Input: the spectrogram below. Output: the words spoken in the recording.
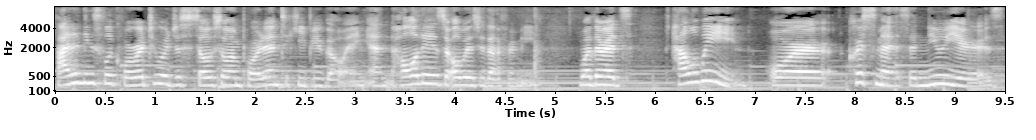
finding things to look forward to are just so, so important to keep you going. And holidays always do that for me. Whether it's Halloween or Christmas and New Year's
